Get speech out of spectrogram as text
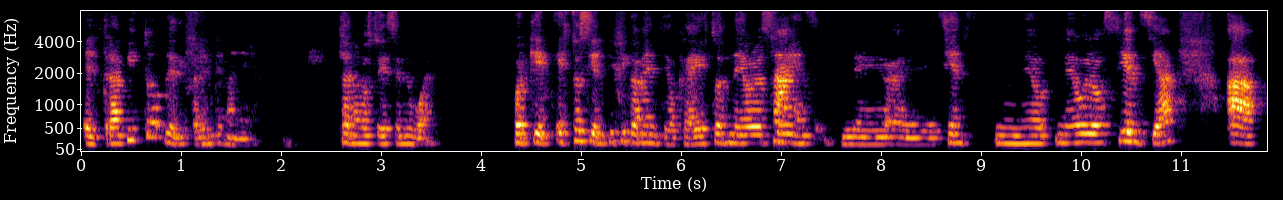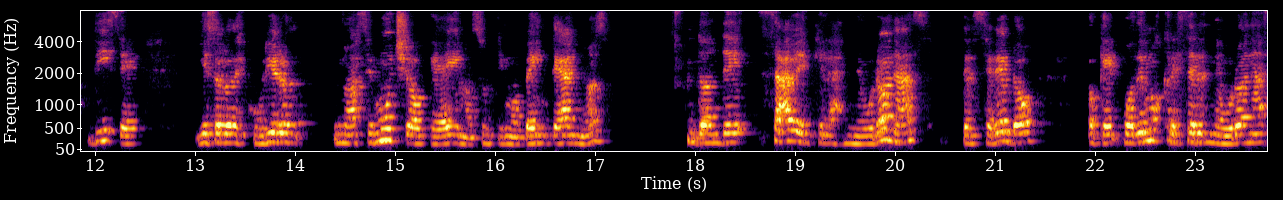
el trapito de diferente manera. Ya no lo estoy haciendo igual. Porque esto científicamente, ¿ok? Esto es neuroscience, eh, neurociencia, ah, dice, y eso lo descubrieron no hace mucho, que en los últimos 20 años, donde saben que las neuronas del cerebro, ok, podemos crecer neuronas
